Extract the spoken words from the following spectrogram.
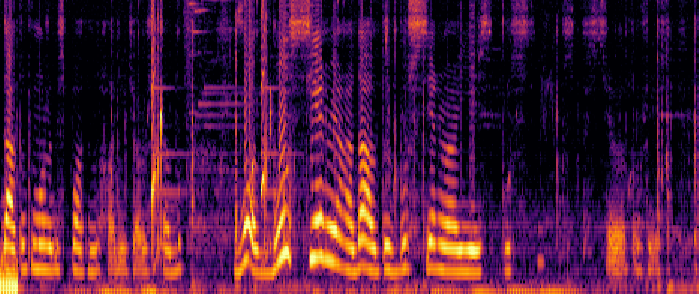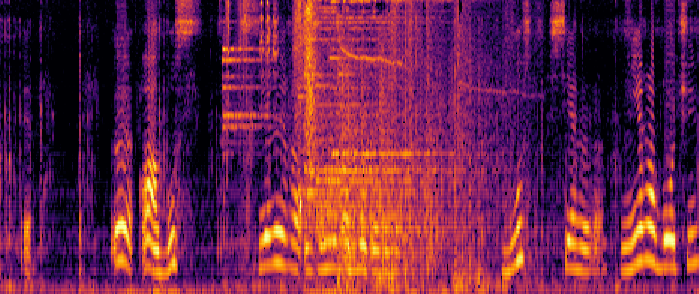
Да, тут можно бесплатно заходить, я уже забыл. Вот, буст сервера, да, тут буст сервера есть. Буст сервера тоже есть. Э. Э, а, буст сервера уже не работает. Буст сервера не рабочий.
